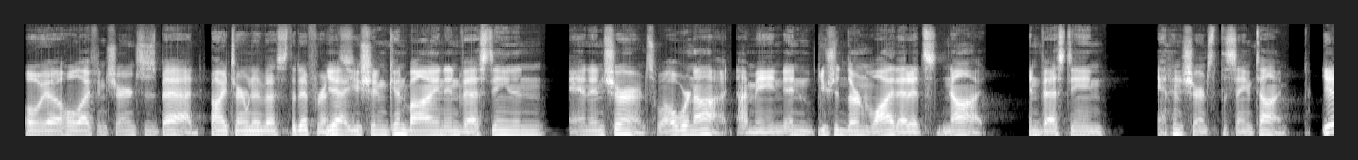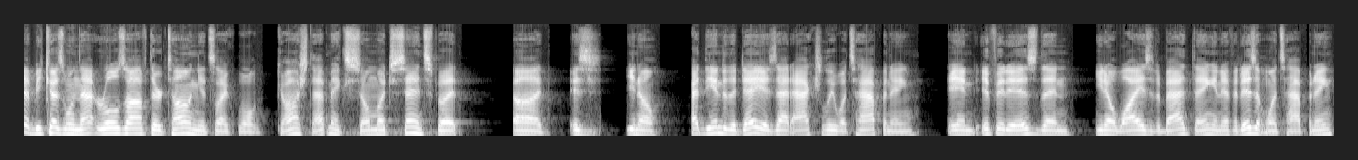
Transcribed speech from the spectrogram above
oh, yeah, whole life insurance is bad. buy term and invest the difference. Yeah, you shouldn't combine investing and, and insurance. Well, we're not. I mean, and you should learn why that it's not investing and insurance at the same time. Yeah, because when that rolls off their tongue, it's like, well, gosh, that makes so much sense. But uh, is you know, at the end of the day, is that actually what's happening? And if it is, then you know, why is it a bad thing? And if it isn't what's happening,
